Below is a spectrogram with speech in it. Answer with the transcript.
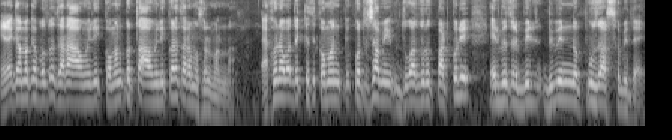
এর আগে আমাকে বলতো, যারা আওয়ামী লীগ কমান্ড করতো, আওয়ামী লীগ করে তারা মুসলমান না। এখন আবার দেখতেছি কমান্ড করতেছে, আমি দোয়া দরুদ পাঠ করি, এর ভিতরে বিভিন্ন পূজার ছবি দেয়।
